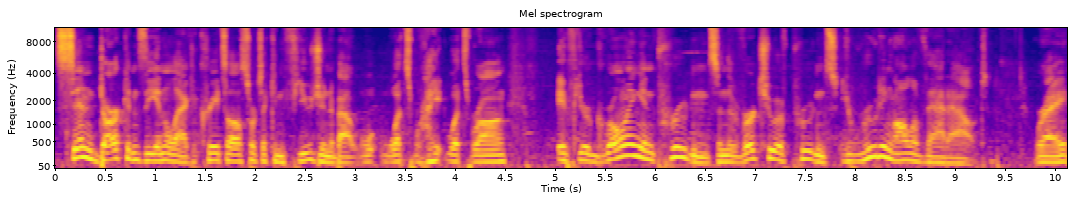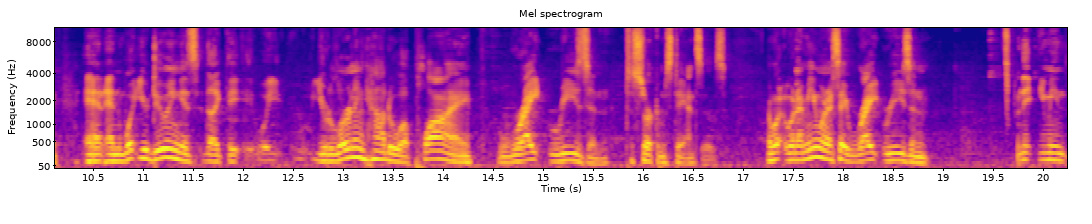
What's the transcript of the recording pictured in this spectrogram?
Sin darkens the intellect. It creates all sorts of confusion about w- what's right, what's wrong if you're growing in prudence and the virtue of prudence, you're rooting all of that out, right? And and what you're doing is like the, you- you're learning how to apply right reason to circumstances. And what, what I mean when I say right reason, you mean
